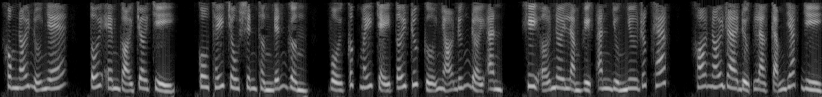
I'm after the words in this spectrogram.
không nói nữa nhé, tối em gọi cho chị cô thấy Châu Sinh Thần đến gần, vội cất máy chạy tới trước cửa nhỏ đứng đợi anh, khi ở nơi làm việc anh dường như rất khác, khó nói ra được là cảm giác gì,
